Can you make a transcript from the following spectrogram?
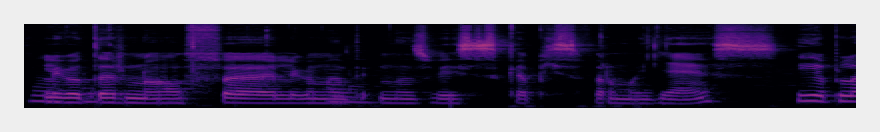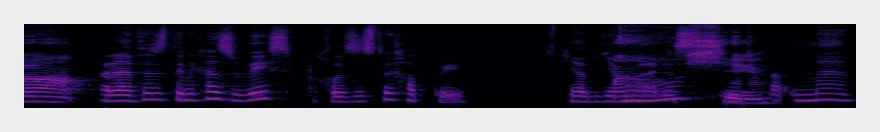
Λίγο turn off, ε, λίγο να, να σβήσεις κάποιες εφαρμογές. Ή απλά. Παρένθεση την είχα σβήσει προχθές, δεν το είχα πει. Για δύο Α, μέρες. όχι. Ναι.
